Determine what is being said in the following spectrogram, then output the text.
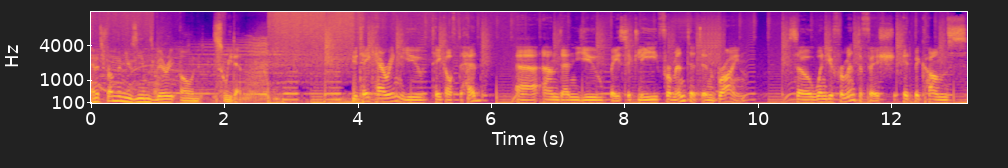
and it's from the museum's very own Sweden. You take herring, you take off the head, uh, and then you basically ferment it in brine. So when you ferment the fish, it becomes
